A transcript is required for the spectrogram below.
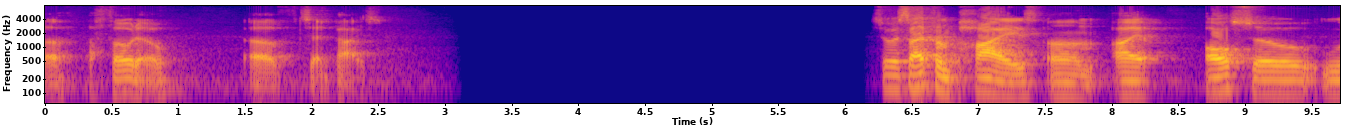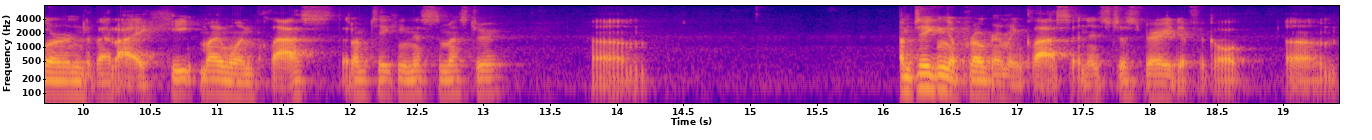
a, a photo of said pies. So aside from pies, um, I also learned that I hate my one class that I'm taking this semester. Um, I'm taking a programming class and it's just very difficult. Um,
